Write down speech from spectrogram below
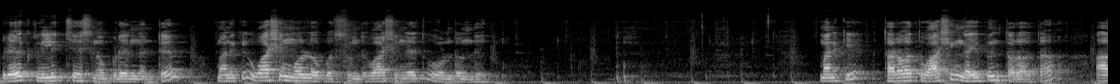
బ్రేక్ రిలీజ్ చేసినప్పుడు ఏంటంటే మనకి వాషింగ్ మోడ్లోకి వస్తుంది. వాషింగ్ అయితే ఉంటుంది. మనకి తర్వాత వాషింగ్ అయిపోయిన తర్వాత ఆ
